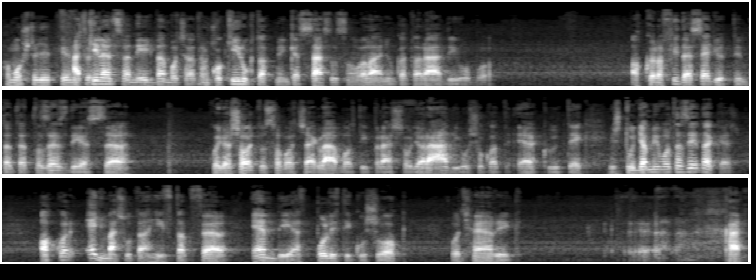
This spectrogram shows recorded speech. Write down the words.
Ha most egyébként... Hát 94-ben, bocsánat, amikor kirúgtak minket 120 valányunkat a rádióból, akkor a Fidesz együtt intetett az SDS-szel, hogy a sajtószabadság lábbal tiprása, hogy a rádiósokat elküldték. És tudja, mi volt az érdekes? Akkor egymás után hívtak fel MDF politikusok, hogy Henrik, eh, hát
